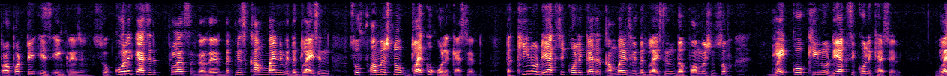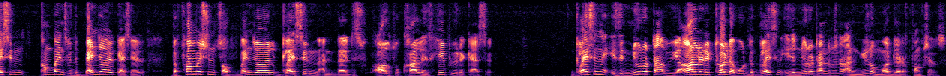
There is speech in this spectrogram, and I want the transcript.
property is increased. So cholic acid plus uh, that means combined with the glycine so formation of glycocholic acid. The cholic acid combines with the glycine the formations of glycocholic acid glycine combines with benzoic acid the formations of benzoyl glycine and that is also called as hippuric acid. Glycine is a neurotransmitter we already told about the glycine is a neurotransmitter and neuromodulator functions.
